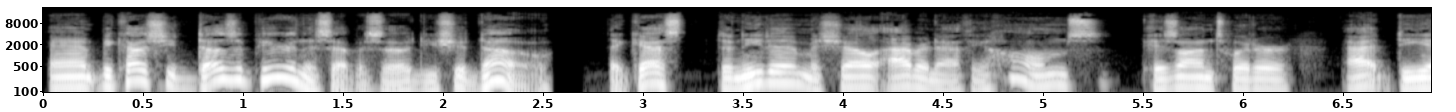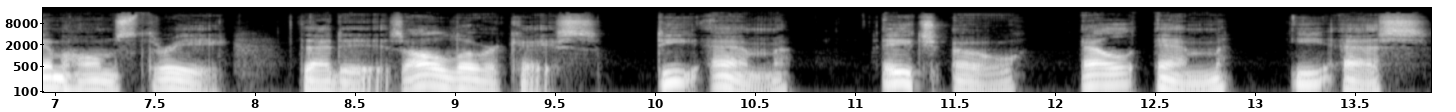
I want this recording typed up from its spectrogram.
And because she does appear in this episode, you should know that guest Danita Michelle Abernathy Holmes is on Twitter at DMHolmes3. That is all lowercase D M H O L M E S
